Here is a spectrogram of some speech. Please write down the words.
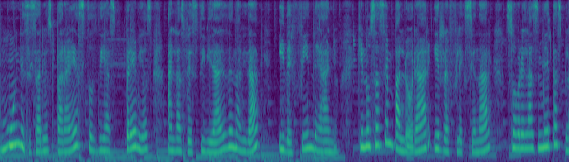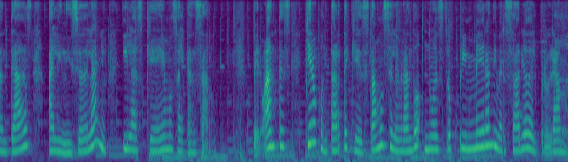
muy necesarios para estos días previos a las festividades de Navidad y de fin de año, que nos hacen valorar y reflexionar sobre las metas planteadas al inicio del año y las que hemos alcanzado. Pero antes, quiero contarte que estamos celebrando nuestro primer aniversario del programa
